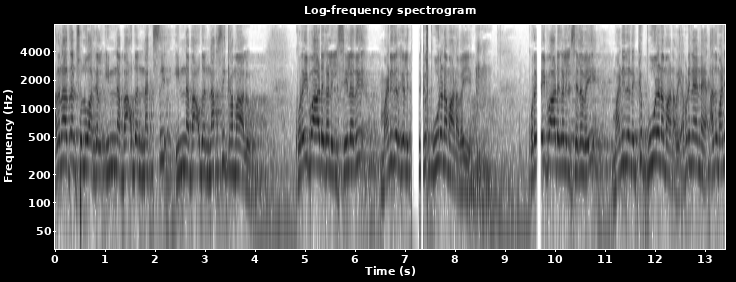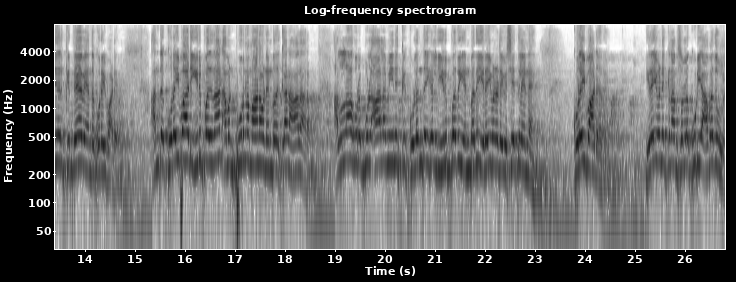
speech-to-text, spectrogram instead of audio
அதனால் தான் சொல்லுவார்கள் இன்ன பாத நக்ஸு இன்ன பாத நக்ஸி கமாலுன். குறைபாடுகளில் சிலது மனிதர்களுக்கு பூரணமானவை. குறைபாடுகளில் சிலவை மனிதனுக்கு பூரணமானவை. அப்படின்னா என்ன? அது மனிதனுக்கு தேவை அந்த குறைபாடு. அந்த குறைபாடு இருப்பதுதான் அவன் பூர்ணமானவன் என்பதற்கான ஆதாரம். அல்லாஹு ரபுல் ஆலமீனுக்கு குழந்தைகள் இருப்பது என்பது இறைவனுடைய விஷயத்தில் என்ன? குறைபாடு அது. இறைவனுக்கு நாம் சொல்லக்கூடிய அவதூறு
